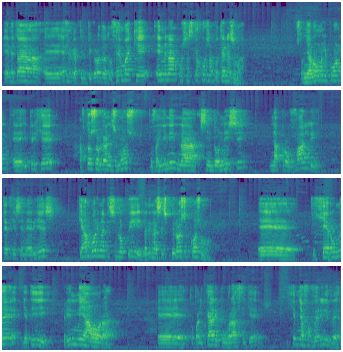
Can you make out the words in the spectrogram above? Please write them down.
ε, μετά ε, έφευγε από την πικρότητα το θέμα και έμεναν ουσιαστικά χωρίς αποτέλεσμα. Στο μυαλό μου λοιπόν ε, υπήρχε αυτός ο οργανισμός που θα γίνει να συντονίσει, να προβάλλει τέτοιες ενέργειες και αν μπορεί να τις υλοποιεί, δηλαδή να συσπηρώσει κόσμο. Ε, και χαίρομαι γιατί πριν μία ώρα ε, το παλικάρι που γράφτηκε είχε μια φοβερή ιδέα.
